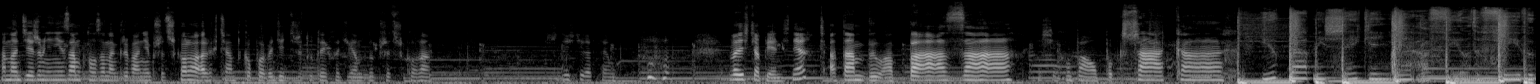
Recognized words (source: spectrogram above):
Mam nadzieję, że mnie nie zamkną za nagrywanie przedszkola, ale chciałam tylko powiedzieć, że tutaj chodziłam do przedszkola 30 lat temu. 25, nie? A tam była baza, ja się chowało po krzakach. You got me shaking, yeah, I feel the fever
